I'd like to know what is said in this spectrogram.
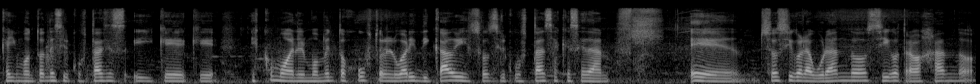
que hay un montón de circunstancias y que, que es como en el momento justo, en el lugar indicado y son circunstancias que se dan. Eh, yo sigo laburando, sigo trabajando,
